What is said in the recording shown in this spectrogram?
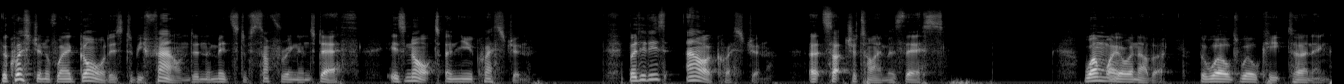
The question of where God is to be found in the midst of suffering and death is not a new question. But it is our question at such a time as this. One way or another, the world will keep turning.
